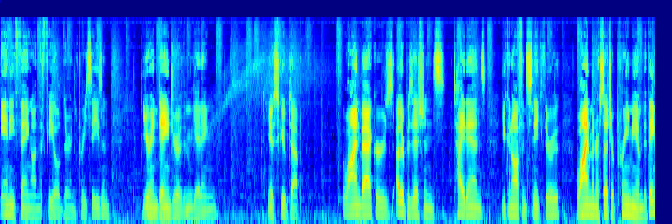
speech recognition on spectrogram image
anything on the field during preseason, you're in danger of them getting, you know, scooped up. Linebackers, other positions, tight ends, you can often sneak through. Linemen are such a premium that they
